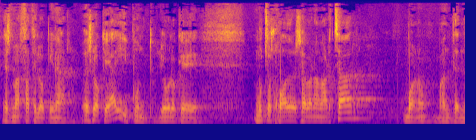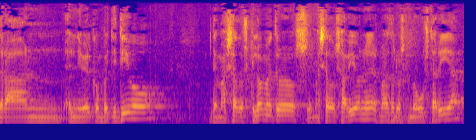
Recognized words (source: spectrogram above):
es más fácil opinar. Es lo que hay y punto. Yo creo que muchos jugadores se van a marchar, bueno, mantendrán el nivel competitivo, demasiados kilómetros, demasiados aviones, más de los que me gustaría,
